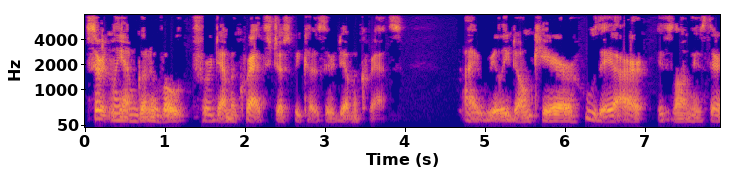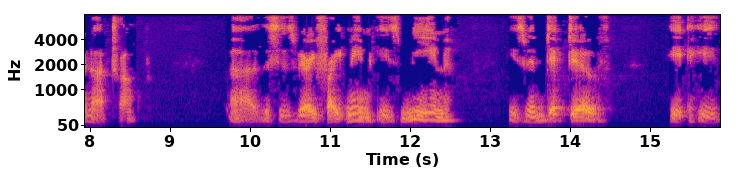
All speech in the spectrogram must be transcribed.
Certainly, I'm going to vote for Democrats just because they're Democrats. I really don't care who they are as long as they're not Trump. Uh, this is very frightening. He's mean. He's vindictive. He, he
